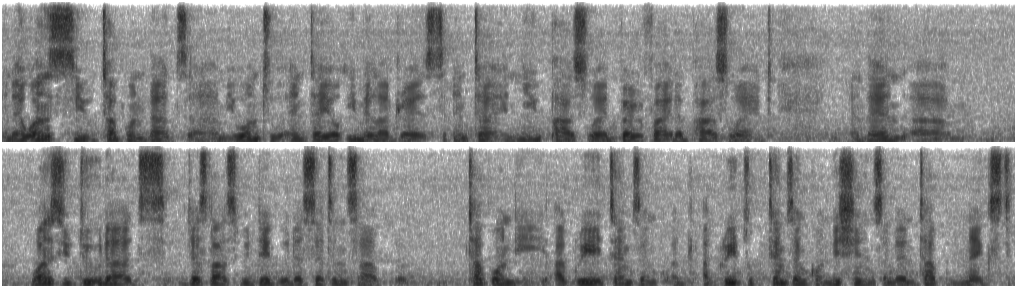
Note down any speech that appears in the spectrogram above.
And then once you tap on that, um, you want to enter your email address, enter a new password, verify the password, and then um, once you do that, just as we did with the settings app, tap on the agree terms and agree to terms and conditions, and then tap next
